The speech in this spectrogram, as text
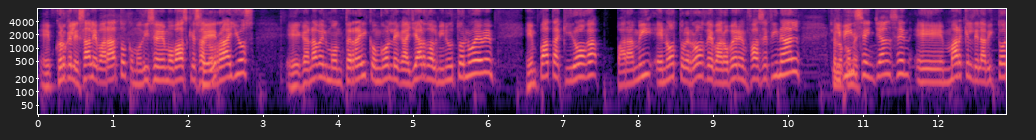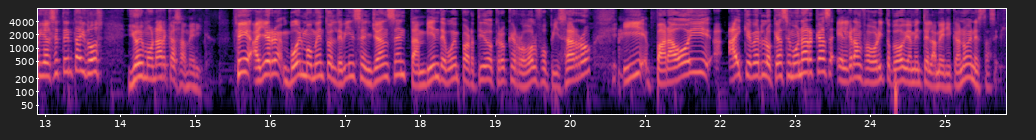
Eh, creo que le sale barato, como dice Memo Vázquez, a los rayos. Eh, ganaba el Monterrey con gol de Gallardo al minuto 9. Empata Quiroga, para mí, en otro error de Barovero en fase final. Se y. Vincent Janssen marca el de la victoria al 72. Y hoy Monarcas América. Sí, ayer buen momento el de Vincent Janssen, también de buen partido creo que Rodolfo Pizarro. Y para hoy hay que ver lo que hace Monarcas, el gran favorito, pero obviamente el América, ¿no? En esta serie.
